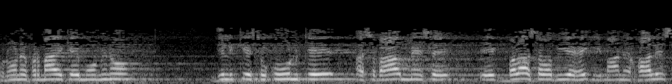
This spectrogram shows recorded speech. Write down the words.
انہوں نے فرمایا کہ مومنوں، دل کے سکون کے اسباب میں سے ایک بڑا سبب یہ ہے ایمان خالص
